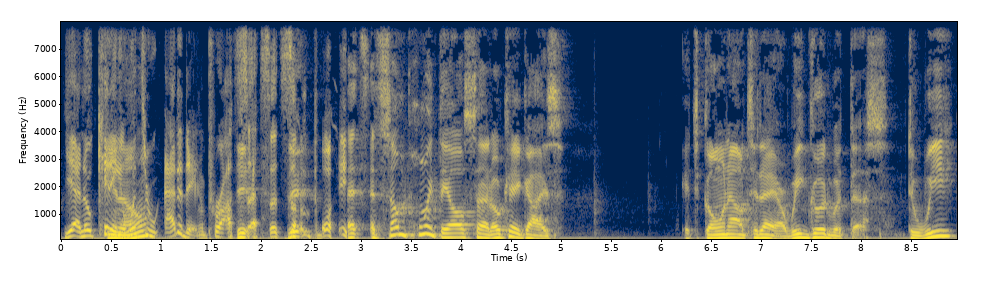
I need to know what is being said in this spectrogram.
Yeah, no kidding. You It went through editing process at some point. At, at some point, they all said, "Okay, guys, it's going out today. Are we good with this? Do we?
